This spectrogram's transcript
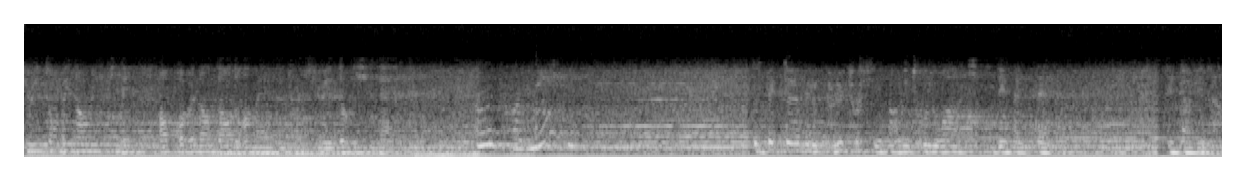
Tu es tombé dans mes filets en provenance d'Andromède, d'où tu es originaire. Andromède Ce secteur est le plus touché par le trou noir qui désaltère. C'est un vilain.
